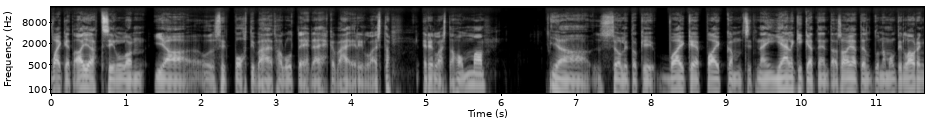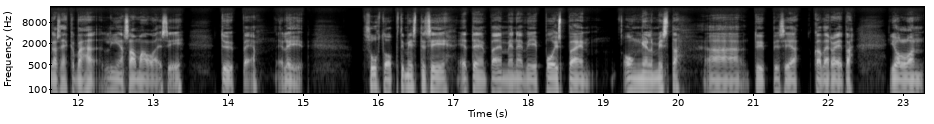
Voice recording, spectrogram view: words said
vaikeat ajat silloin ja sitten pohti vähän, että haluaa tehdä ehkä vähän erilaista, erilaista hommaa. Ja se oli toki vaikea paikka, mutta sitten näin jälkikäteen taas ajateltuna, me oltiin Laurin kanssa ehkä vähän liian samanlaisia tyyppejä. Eli suht optimistisia, eteenpäin meneviä, poispäin ongelmista ää, tyyppisiä kavereita, jolloin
